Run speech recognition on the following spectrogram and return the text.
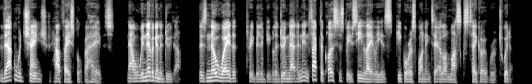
That would change how Facebook behaves. Now, we're never going to do that. There's no way that 3 billion people are doing that. And in fact, the closest we've seen lately is people responding to Elon Musk's takeover of Twitter,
